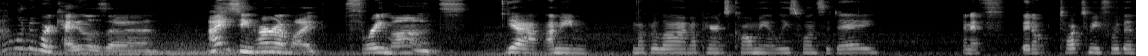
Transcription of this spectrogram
I wonder where Kayla's at. I ain't seen her in like three months. Yeah, I mean, I'm not gonna lie, my parents call me at least once a day. And if they don't talk to me for the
